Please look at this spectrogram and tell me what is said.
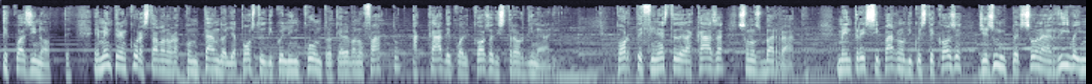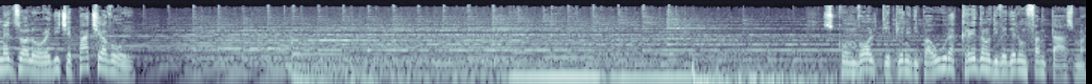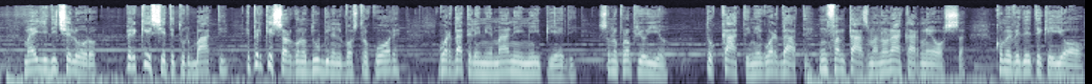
È quasi notte e mentre ancora stavano raccontando agli apostoli di quell'incontro che avevano fatto, accade qualcosa di straordinario. Porte e finestre della casa sono sbarrate. Mentre essi parlano di queste cose, Gesù in persona arriva in mezzo a loro e dice pace a voi. Sconvolti e pieni di paura, credono di vedere un fantasma, ma egli dice loro, perché siete turbati e perché sorgono dubbi nel vostro cuore? Guardate le mie mani e i miei piedi, sono proprio io. Toccatemi e guardate, un fantasma non ha carne e ossa, come vedete che io ho.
